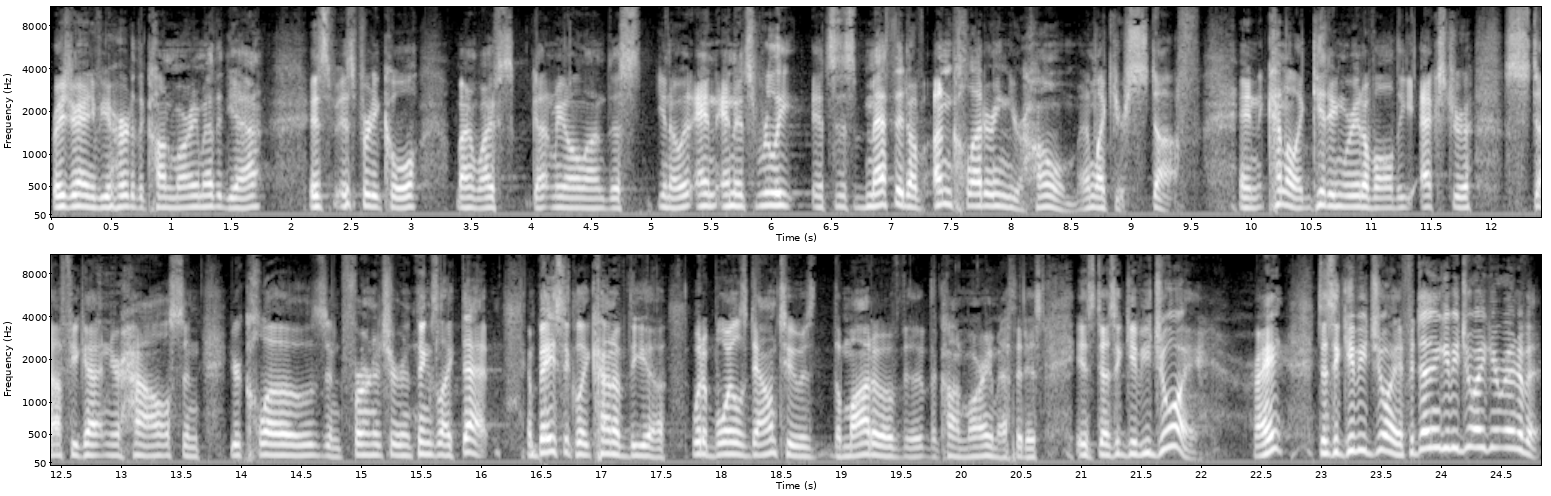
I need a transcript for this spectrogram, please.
Raise your hand. Have you heard of the KonMari method? Yeah, it's it's pretty cool. My wife's got me all on this, you know, and, and it's really it's this method of uncluttering your home and like your stuff, and kind of like getting rid of all the extra stuff you got in your house and your clothes and furniture and things like that. And basically, kind of the uh, what it boils down to is the motto of the the KonMari method is is does it give you joy? Right? Does it give you joy? If it doesn't give you joy, get rid of it.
